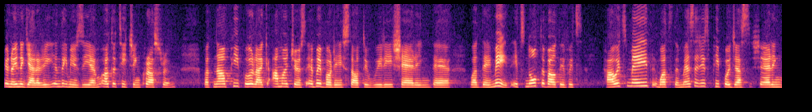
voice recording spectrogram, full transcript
You know, in the gallery, in the museum, at the teaching classroom. But now people like amateurs, everybody started really sharing their what they made. It's not about if it's how it's made, what's the messages, people just sharing,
